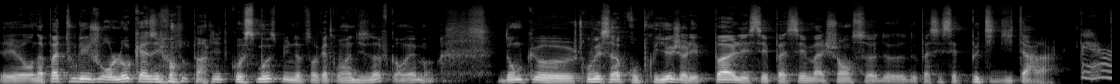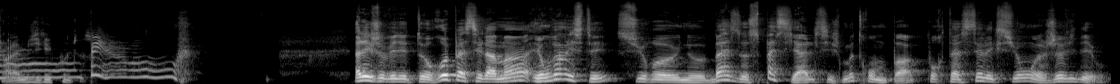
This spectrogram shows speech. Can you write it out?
Et on n'a pas tous les jours l'occasion de parler de Cosmos 1999 quand même. Hein. Donc euh, je trouvais ça approprié, j'allais pas laisser passer ma chance de, de passer cette petite guitare là. Ah, la musique est cool. Allez, je vais te repasser la main et on va rester sur euh, une base spatiale, si je me trompe pas, pour ta sélection euh, jeux vidéo.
